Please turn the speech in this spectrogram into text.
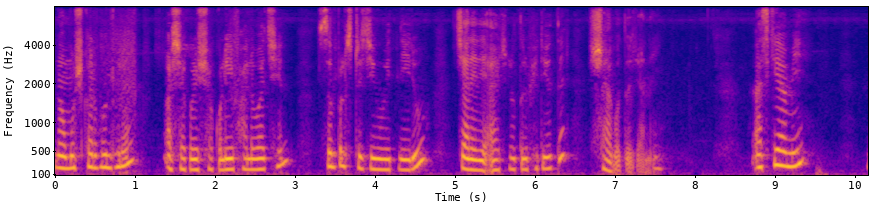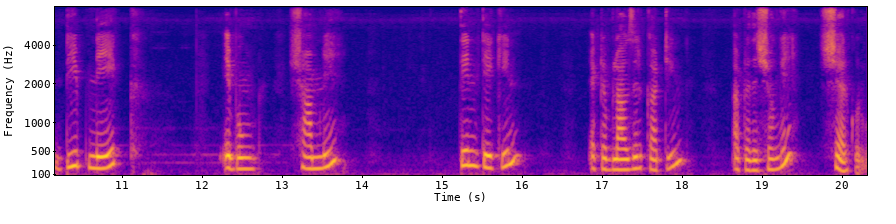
নমস্কার বন্ধুরা, আশা করি সকলেই ভালো আছেন। সিম্পল স্টিচিং উইথ নিরু চ্যানেলে আরেকটি নতুন ভিডিওতে স্বাগত জানাই। আজকে আমি ডিপ নেক এবং সামনে তিন টেকিন একটা ব্লাউজের কাটিং আপনাদের সঙ্গে শেয়ার করব।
